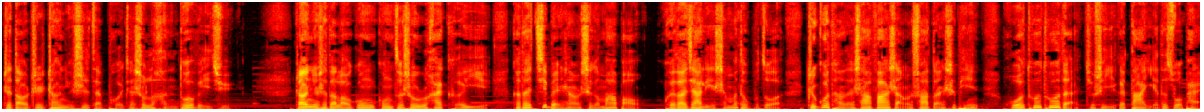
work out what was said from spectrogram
这导致张女士在婆家受了很多委屈。张女士的老公工资收入还可以，可他基本上是个妈宝，回到家里什么都不做，只顾躺在沙发上刷短视频，活脱脱的就是一个大爷的做派。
